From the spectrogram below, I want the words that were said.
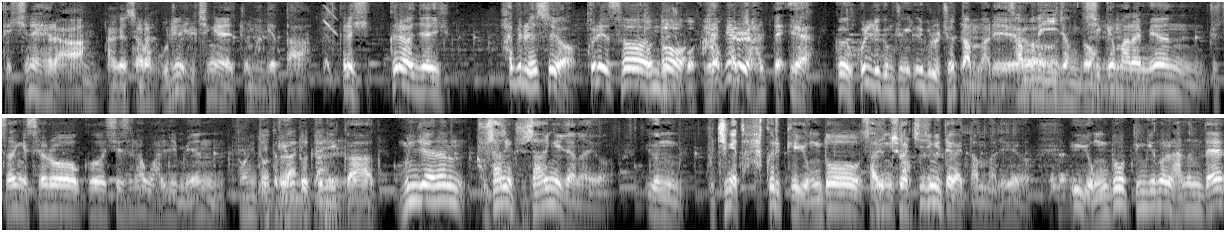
대신에 해라. 음, 알겠어라. 어, 우리는 1층에 좀 하겠다. 그래 그래 이제 합의를 했어요. 그래서 돈도 또 주고, 1억 합의를 8천. 할 때, 예, 그 권리금 중에 일부를 줬단 말이에요. 3분의 2 정도. 쉽게 말하면 주차장에 새로 그 시설하고 하려면 돈이 또이 비용도 들어가니까. 드니까 문제는 주차장이 주차장이잖아요. 이건 구층에 다 그렇게 용도 사용이 그렇죠. 다 지정이 돼가 있단 말이에요. 이 용도 변경을 하는데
